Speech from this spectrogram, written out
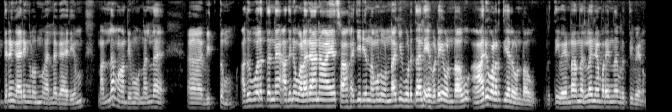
ഇത്തരം കാര്യങ്ങളൊന്നും അല്ല കാര്യം നല്ല മാധ്യമവും നല്ല വിത്തും. അതുപോലെ തന്നെ അതിന് വളരാനായ സാഹചര്യം നമ്മൾ ഉണ്ടാക്കി കൊടുത്താൽ എവിടെ ഉണ്ടാവും? ആര് വളർത്തിയാലും ഉണ്ടാവും. വൃത്തി വേണ്ട എന്നല്ല ഞാൻ പറയുന്നത് വൃത്തി വേണം.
